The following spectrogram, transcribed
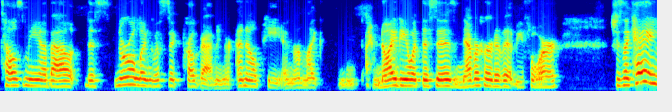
tells me about this neuro linguistic programming or NLP. And I'm like, I have no idea what this is, never heard of it before. She's like, hey,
